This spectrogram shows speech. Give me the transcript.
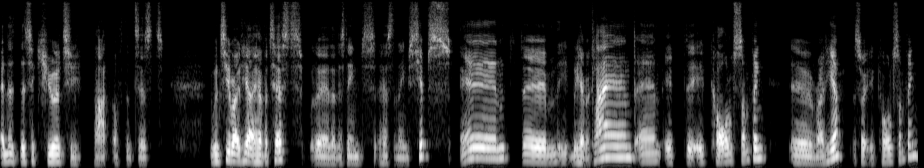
and the, the security part of the tests. You can see right here I have a test uh, that is named has the name ships, and um, we have a client, and it it calls something uh, right here. So it calls something.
